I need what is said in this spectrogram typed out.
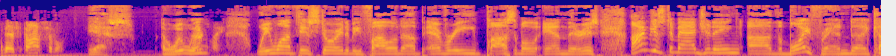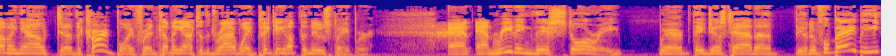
That's possible. Yes. Uh, We, we, we want this story to be followed up every possible end there is. I'm just imagining uh, the boyfriend uh, coming out, uh, the current boyfriend coming out to the driveway, picking up the newspaper, and, and reading this story where they just had a beautiful baby.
